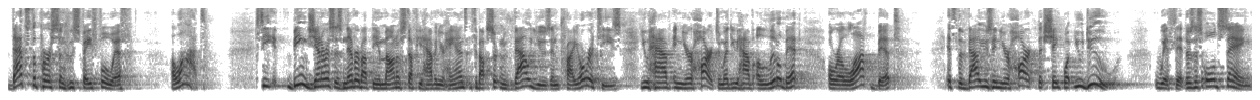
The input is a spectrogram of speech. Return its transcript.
that's the person who's faithful with a lot. See, being generous is never about the amount of stuff you have in your hands. It's about certain values and priorities you have in your heart. And whether you have a little bit or a lot bit, it's the values in your heart that shape what you do with it. There's this old saying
